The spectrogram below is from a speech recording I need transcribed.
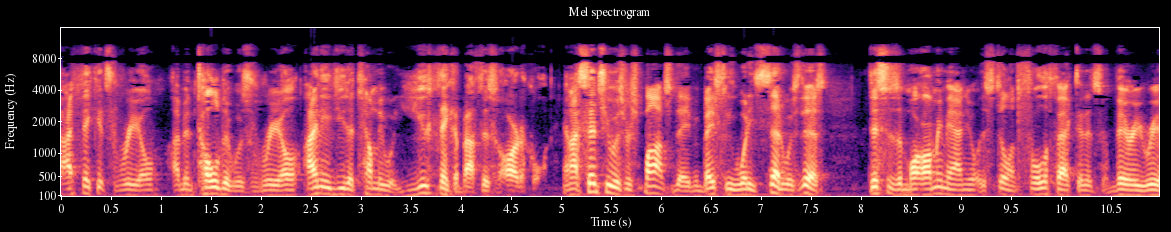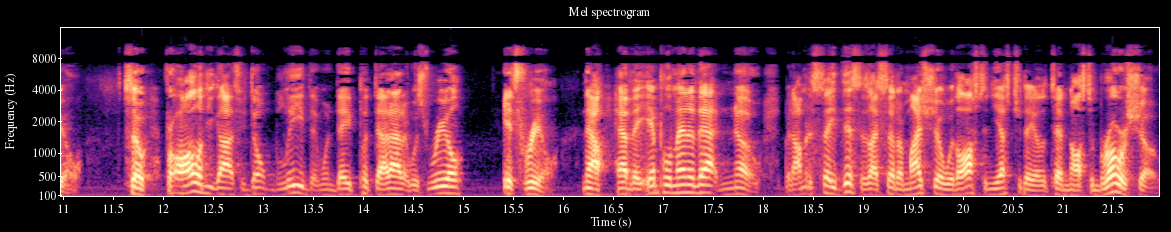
I think it's real. I've been told it was real. I need you to tell me what you think about this article. And I sent you his response, Dave. And basically what he said was this. This is a Army manual. It's still in full effect and it's very real. So for all of you guys who don't believe that when Dave put that out, it was real, it's real. Now, have they implemented that? No. But I'm going to say this, as I said on my show with Austin yesterday on the Ted and Austin Broer show.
